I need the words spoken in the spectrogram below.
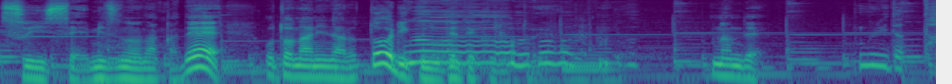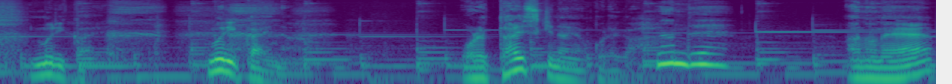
水生水の中で大人になると陸に出てくるという。なんで？無理だった無理かい？無理かいな。俺大好きなんよこれが。なんで？あのね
